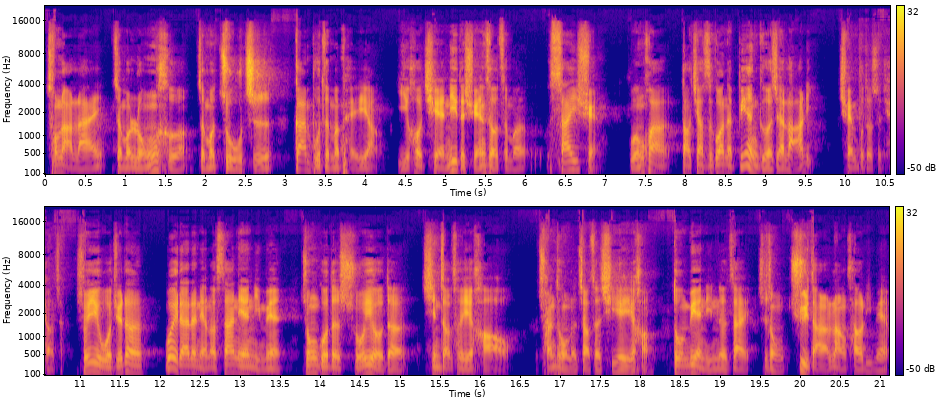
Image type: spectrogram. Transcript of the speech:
从哪来？怎么融合？怎么组织？干部怎么培养？以后潜力的选手怎么筛选？文化到价值观的变革在哪里？全部都是挑战。所以我觉得未来的两到三年里面，中国的所有的新造车也好，传统的造车企业也好，都面临着在这种巨大的浪潮里面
